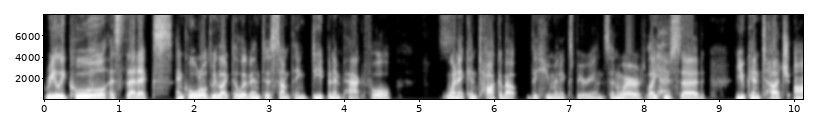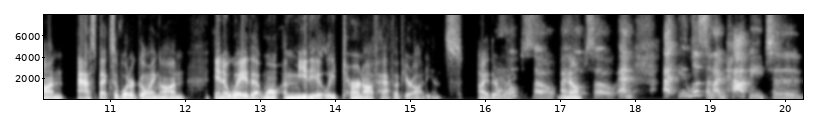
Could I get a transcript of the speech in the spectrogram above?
really cool aesthetics and cool worlds we like to live into something deep and impactful when it can talk about the human experience and where like yes. you said you can touch on aspects of what are going on in a way that won't immediately turn off half of your audience either way. I way. hope so. You I hope so. And I, listen, I'm happy to.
